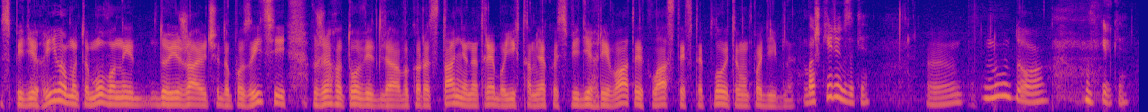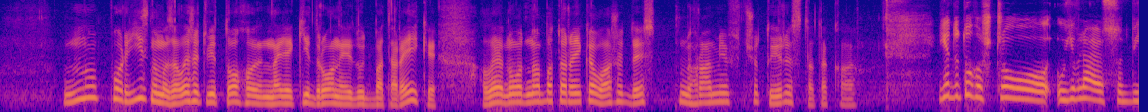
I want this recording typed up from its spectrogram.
з підігрівами, тому вони, доїжджаючи до позицій, вже готові для використання. Не треба їх там якось відігрівати, класти в тепло і тому подібне. Важкі рюкзаки? Е, Ну так. Да. Скільки? Ну, по-різному, залежить від того, на які дрони йдуть батарейки. Але ну, одна батарейка важить десь грамів 400 така. Я до того, що уявляю собі,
